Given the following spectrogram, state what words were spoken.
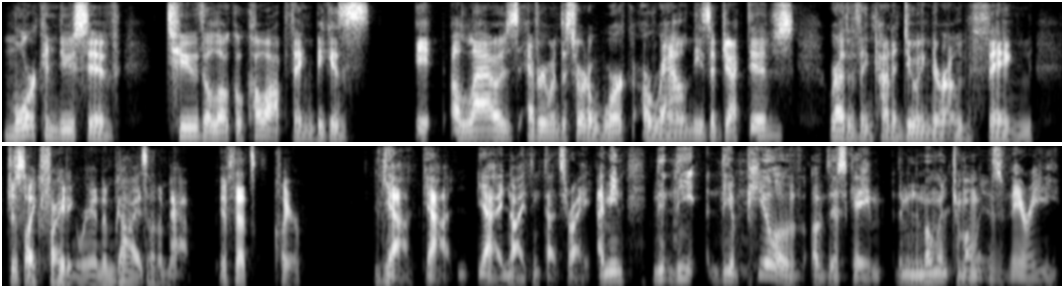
more conducive to the local co-op thing because it allows everyone to sort of work around these objectives rather than kind of doing their own thing, just like fighting random guys on a map. If that's clear. Yeah, yeah, yeah. No, I think that's right. I mean, the the the appeal of of this game. I mean, the moment to moment is very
